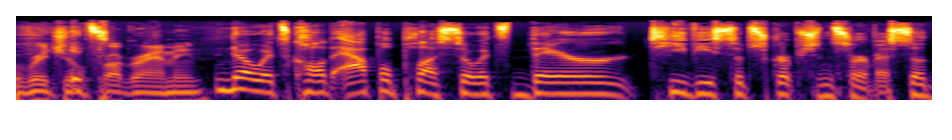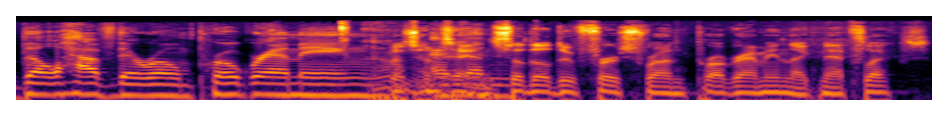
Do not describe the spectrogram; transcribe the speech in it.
original It's- programming. No, it's called Apple Plus, so it's their TV subscription service. So they'll have their own programming. That's what I'm saying. then So they'll do first run programming like Netflix.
